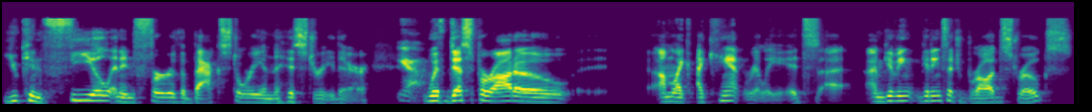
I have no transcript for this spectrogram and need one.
you can feel and infer the backstory and the history there. Yeah. With Desperado, I'm like, I can't really. It's uh, I'm giving getting such broad strokes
